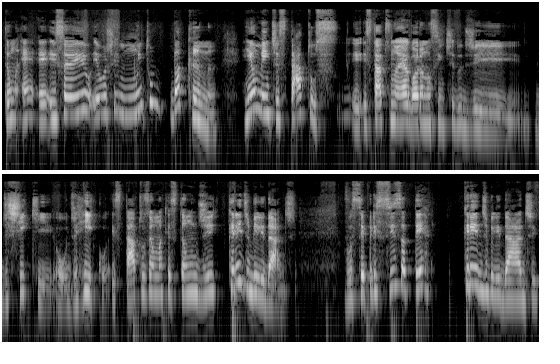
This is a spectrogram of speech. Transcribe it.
Então, é, é isso aí eu, eu achei muito bacana. Realmente, status, status não é agora no sentido de, de chique ou de rico. Status é uma questão de credibilidade. Você precisa ter credibilidade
